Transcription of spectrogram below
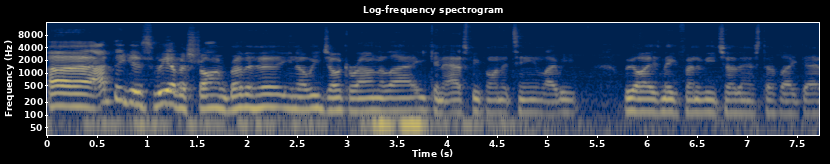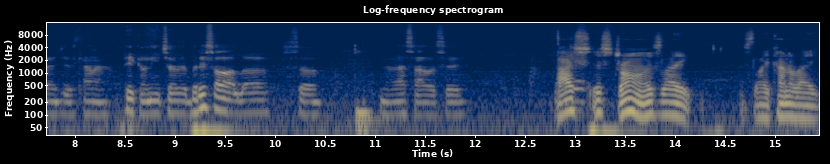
Uh, I think it's we have a strong brotherhood. You know, we joke around a lot. You can ask people on the team like we we always make fun of each other and stuff like that, and just kind of pick on each other. But it's all love. So, you know, that's how I would say. Nah, It's, strong. It's like it's like kind of like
